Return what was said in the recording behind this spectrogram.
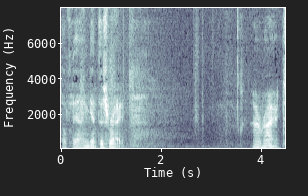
Hopefully I can get this right. All right.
